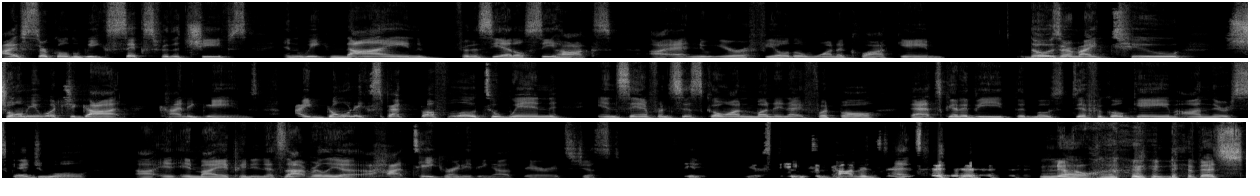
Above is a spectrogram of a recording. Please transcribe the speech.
I've circled week six for the Chiefs and week nine for the Seattle Seahawks uh, at New Era Field, a one o'clock game. Those are my two show me what you got kind of games. I don't expect Buffalo to win in San Francisco on Monday Night Football. That's going to be the most difficult game on their schedule uh, in, in, my opinion. It's not really a, a, hot take or anything out there. It's just it, you know, stating some common sense. no, that's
